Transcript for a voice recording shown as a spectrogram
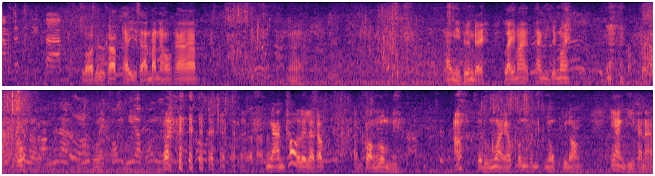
ามเด้อสิติดตามรอดูครับไทยอีสานบ้านเฮาครับอ่าทางนี้เป็นยังไงไล่มาทางนี้จังหน่อย งานเข้าเลยแหละครับ อันกองล่มนี่ เอ้าสะดุงน้อยครับเบิ้งเพิ่นยกพี่น้องแห้งดีขนาด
